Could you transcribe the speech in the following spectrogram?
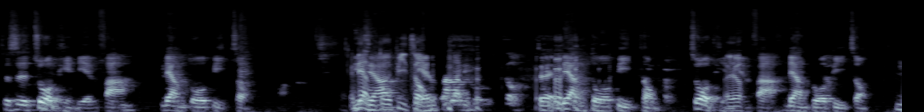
就是作品连发，量多必中。量多必中，对，量多必中。作品连发，量多必中。嗯，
